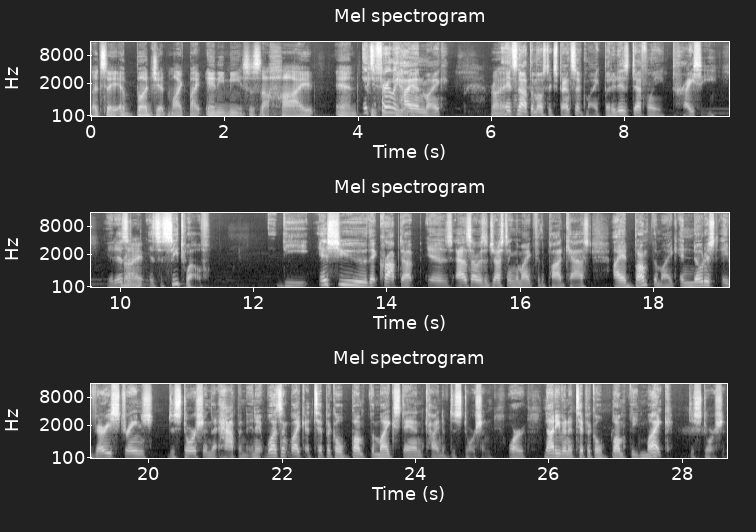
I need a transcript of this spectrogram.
let's say, a budget mic by any means. This is a high end. It's a fairly high end mic. Right. It's not the most expensive mic, but it is definitely pricey. It is right. a, it's a C12. The issue that cropped up is as I was adjusting the mic for the podcast, I had bumped the mic and noticed a very strange distortion that happened. And it wasn't like a typical bump the mic stand kind of distortion, or not even a typical bump the mic distortion,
